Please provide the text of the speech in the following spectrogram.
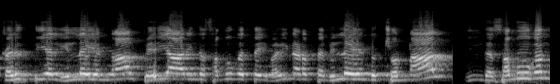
கருத்தியல் இல்லை என்றால் பெரியார் இந்த சமூகத்தை வழிநடத்தவில்லை என்று சொன்னால் இந்த சமூகம்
